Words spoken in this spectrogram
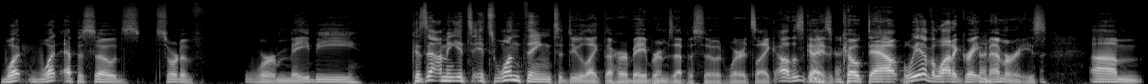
what what episodes sort of were maybe because I mean it's it's one thing to do like the Herb Abrams episode where it's like oh this guy's coked out, but we have a lot of great memories. Um,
